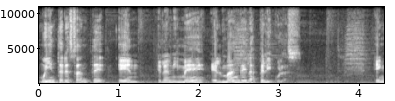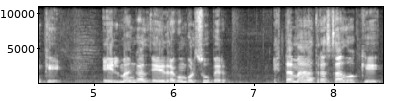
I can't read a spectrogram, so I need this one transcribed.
muy interesante en el anime, el manga y las películas. En que el manga eh, Dragon Ball Super está más atrasado que,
